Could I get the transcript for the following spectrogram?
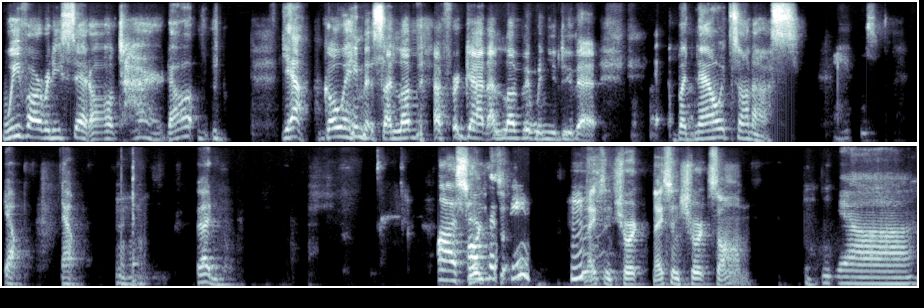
we've already said, oh, Tyre. Oh, yeah, go Amos. I love that. I forgot. I love it when you do that. But now it's on us. Yeah, yeah. Mhm. Good. Uh, Psalm Short- 15. Hmm? Nice and short, nice and short psalm. Yeah.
